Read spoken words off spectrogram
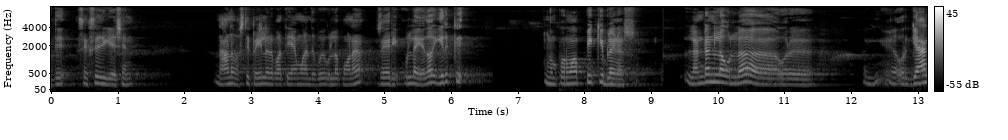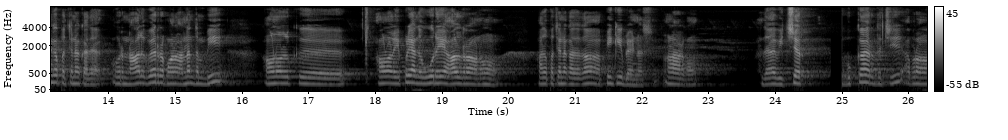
இது செக்ஸ் எஜுகேஷன் நானும் ஃபஸ்ட்டு ட்ரெய்லரை பார்த்து ஏமாந்து போய் உள்ளே போனேன். சரி உள்ளே ஏதோ இருக்குது அப்புறமா பீக்கி பிளைனர்ஸ் லண்டனில் உள்ள ஒரு ஒரு கேங்கை பற்றின கதை. ஒரு நாலு பேர் இருப்பான் அண்ணன் தம்பி. அவனுக்கு அவனால் எப்படி அந்த ஊரே ஆள்றானோ அதை பற்றின கதை தான் பிங்கி பிளைண்டர்ஸ் நல்லாயிருக்கும். அதை விச்சர் புக்காக இருந்துச்சு. அப்புறம்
